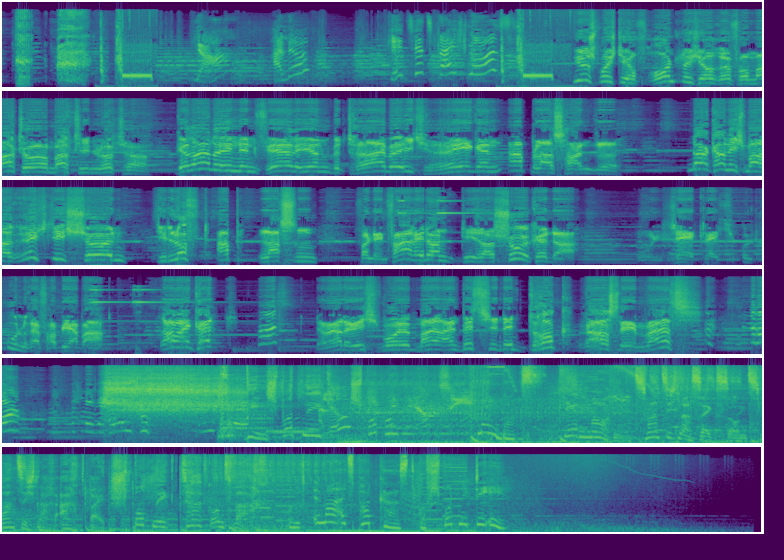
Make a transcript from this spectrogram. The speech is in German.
Ja? Hallo? Geht's jetzt gleich los? Hier spricht Ihr freundlicher Reformator Martin Luther. Gerade in den Ferien betreibe ich regen Ablasshandel. Da kann ich mal richtig schön die Luft ablassen von den Fahrrädern dieser Schulkinder. Unsäglich und unreformierbar. So, mein Kind, Was? da werde ich wohl mal ein bisschen den Druck rausnehmen, was? Nein, ich muss noch Hause. Die Sputnik. Sputnik Mailbox. Jeden Morgen 20 nach 6 und 20 nach 8 bei Sputnik Tag und Wach. Und immer als Podcast auf sputnik.de.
